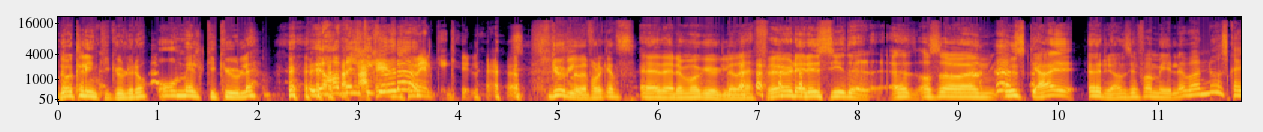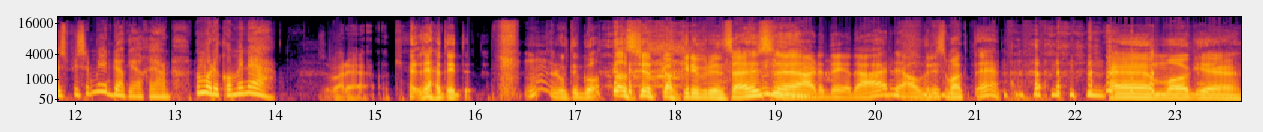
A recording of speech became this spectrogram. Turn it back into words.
Du har klinkekuler og melkekule! Ja, melkekule! melkekule. Google det, folkens. Eh, Dere må google det før dere sier det. Eh, Og så um, husker jeg Ørjan sin familie bare 'Nå skal jeg spise middag, Ørjan. Nå må du komme ned.' Så bare ok, jeg tenkte mm, det lukter godt. Altså, kjøttkaker i brunsaus. Eh, Er det det det er? Jeg har aldri smakt det. Um, og eh,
